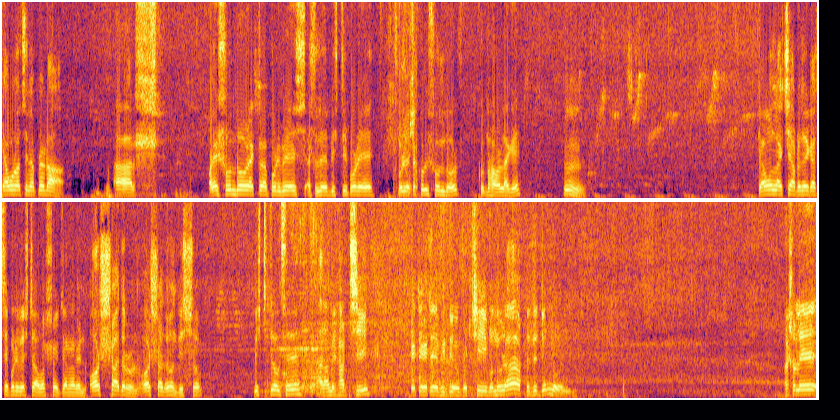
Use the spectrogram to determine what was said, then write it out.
কেমন আছেন আপনারা? আর অনেক সুন্দর একটা পরিবেশ, আসলে বৃষ্টির পরে পরিবেশটা খুবই সুন্দর, খুব ভালো লাগে। হুম। কেমন লাগছে আপনাদের কাছে পরিবেশটা? অবশ্যই জানাবেন। অসাধারণ অসাধারণ দৃশ্য। বৃষ্টি চলছে আর আমি হাঁটছি, হেঁটে হেঁটে ভিডিও করছি। বন্ধুরা, আপনাদের জন্যই। আসলে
